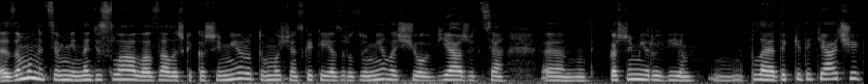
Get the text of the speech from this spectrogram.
Е, Замовниця мені надіслала залишки кашеміру, тому що, наскільки я зрозуміла, що в'яжуться ем, кашемірові пледики дитячі,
